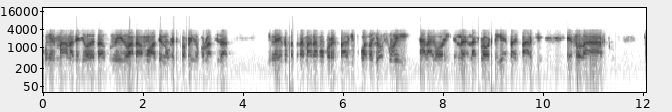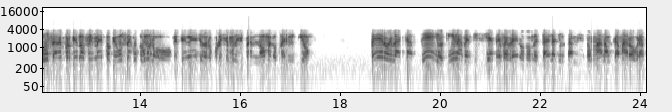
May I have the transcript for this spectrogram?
con mi hermana que llegó de Estados Unidos, andábamos haciendo un recorrido por la ciudad y me dijo que pasáramos por el parque. Cuando yo subí a la, la, la glorieta del parque, eso da asco. ¿Tú sabes por qué no firmé? Porque un segu- uno de los que tienen ellos de los policías municipales no me lo permitió. Pero en la Castillo, esquina 27 de febrero, donde está el ayuntamiento, manda un camarógrafo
